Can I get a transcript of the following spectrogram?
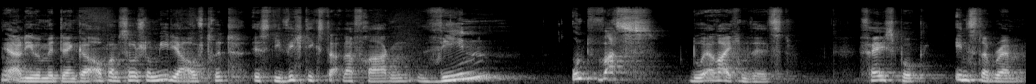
Ja, liebe Mitdenker, auch beim Social Media Auftritt ist die wichtigste aller Fragen, wen und was du erreichen willst. Facebook, Instagram,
